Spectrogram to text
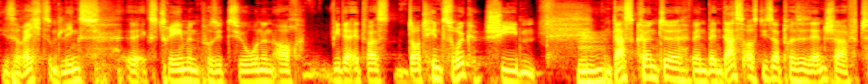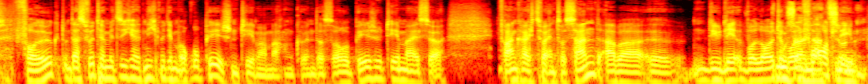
diese rechts- und linksextremen Positionen auch wieder etwas dorthin zurückschieben. Mhm. Und das könnte, wenn, wenn das aus dieser Präsidentschaft folgt, und das wird er mit Sicherheit nicht mit dem europäischen Thema machen können. Das europäische Thema ist ja in Frankreich zwar interessant, aber äh, die Leute wollen vor Ort leben.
